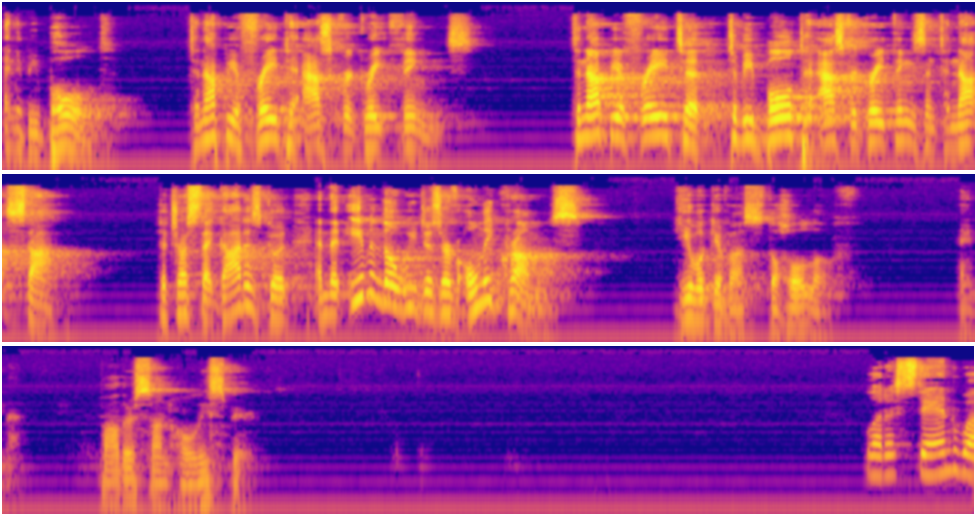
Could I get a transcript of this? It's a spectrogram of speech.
and to be bold, to not be afraid to ask for great things, to not be afraid to, to be bold to ask for great things and to not stop, to trust that God is good and that even though we deserve only crumbs, He will give us the whole loaf. Amen. Father, Son, Holy Spirit. Let us stand well.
